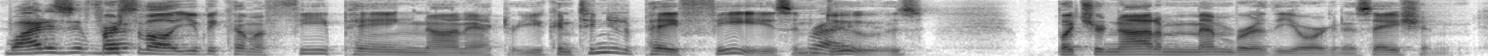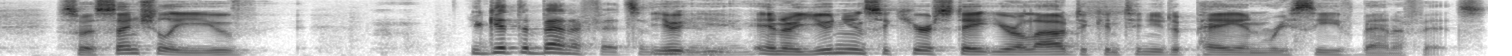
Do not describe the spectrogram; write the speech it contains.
Why does it? First of all, you become a fee-paying non-actor. You continue to pay fees and Right. dues, but you're not a member of the organization. So essentially, you've you get the benefits of the union. in a union secure state, you're allowed to continue to pay and receive benefits.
